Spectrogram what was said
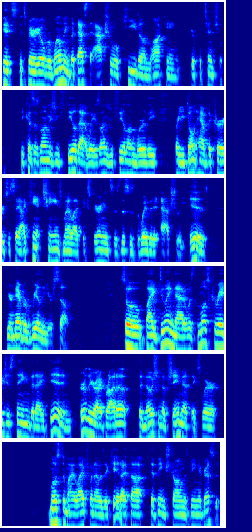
it's it's very overwhelming but that's the actual key to unlocking your potential. Because as long as you feel that way as long as you feel unworthy or you don't have the courage to say i can't change my life experiences. This is the way that it actually is you're never really yourself. So by doing that it was the most courageous thing that i did. And earlier i brought up the notion of shame ethics where most of my life when i was a kid i thought that being strong was being aggressive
